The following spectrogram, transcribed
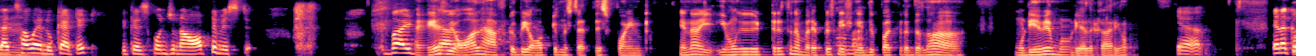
that's how I look at it because கொஞ்சம் நான் optimist but I guess we all have to be optimist at this point ஏன்னா இவங்க கிட்ட இருந்து நம்ம ரெப்ரசன்டேஷன் எதிர்பார்க்கறதெல்லாம் முடியவே முடியாத காரியம். எனக்கு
